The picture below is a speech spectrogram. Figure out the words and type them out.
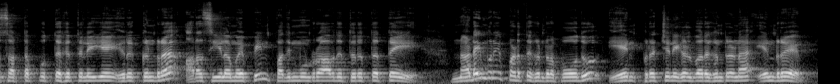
சட்ட புத்தகத்திலேயே இருக்கின்ற அரசியலமைப்பின் பதிமூன்றாவது திருத்தத்தை நடைமுறைப்படுத்துகின்ற போது ஏன் பிரச்சனைகள் வருகின்றன என்று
